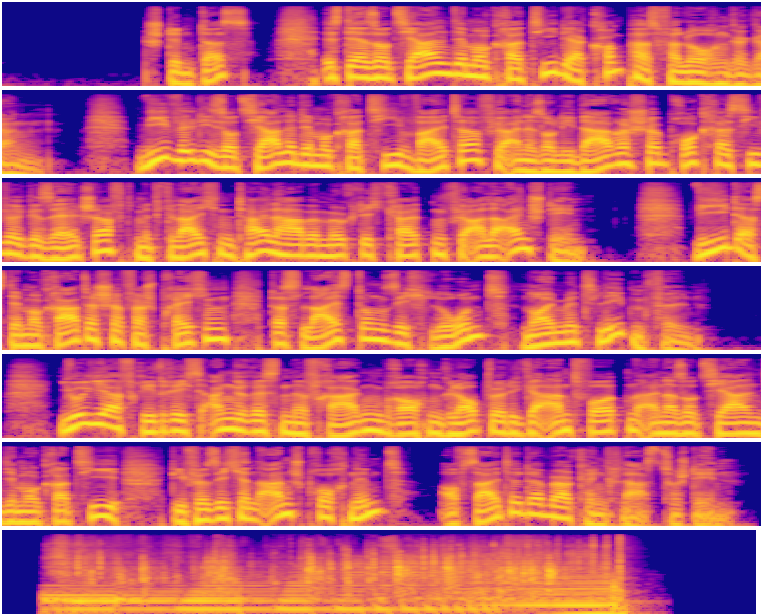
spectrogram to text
Stimmt das? Ist der sozialen Demokratie der Kompass verloren gegangen? Wie will die soziale Demokratie weiter für eine solidarische, progressive Gesellschaft mit gleichen Teilhabemöglichkeiten für alle einstehen? Wie das demokratische Versprechen, dass Leistung sich lohnt, neu mit Leben füllen? Julia Friedrichs angerissene Fragen brauchen glaubwürdige Antworten einer sozialen Demokratie, die für sich in Anspruch nimmt, auf Seite der Working Class zu stehen.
